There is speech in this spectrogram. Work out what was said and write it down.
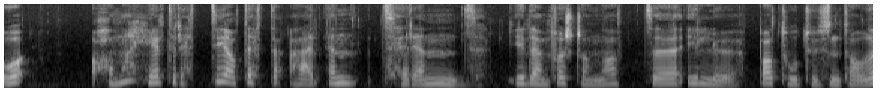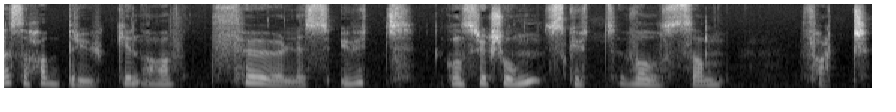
Og han har helt rett i at dette er en trend, i den forstand at eh, i løpet av 2000-tallet så har bruken av føles ut-konstruksjonen skutt voldsom fart.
